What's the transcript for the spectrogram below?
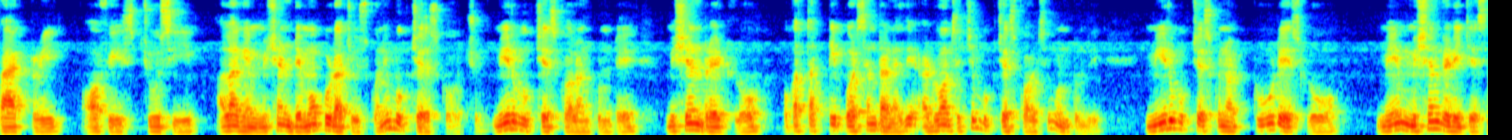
ఫ్యాక్టరీ ఆఫీస్ చూసి అలాగే మిషన్ డెమో కూడా చూసుకొని బుక్ చేసుకోవచ్చు. మీరు బుక్ చేసుకోవాలనుకుంటే మిషన్ రేట్లో ఒక థర్టీ పర్సెంట్ అనేది అడ్వాన్స్ ఇచ్చి బుక్ చేసుకోవాల్సి ఉంటుంది. మీరు బుక్ చేసుకున్న టూ డేస్లో మేము మిషన్ రెడీ చేసి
